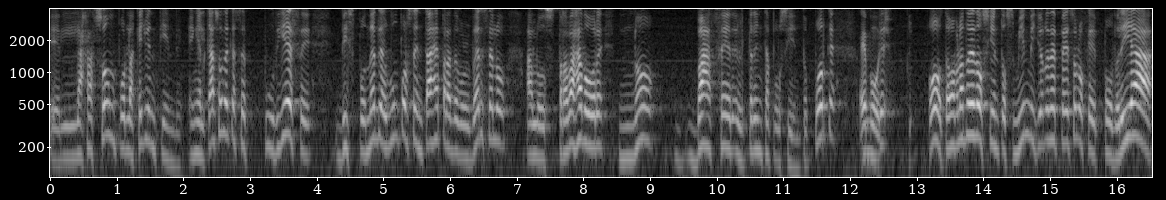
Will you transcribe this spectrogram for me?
eh, la razón por la que ellos entienden, en el caso de que se pudiese disponer de algún porcentaje para devolvérselo a los trabajadores, no va a ser el 30%, porque... Es mucho. Oh, estamos hablando de 200 mil millones de pesos, lo que podría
